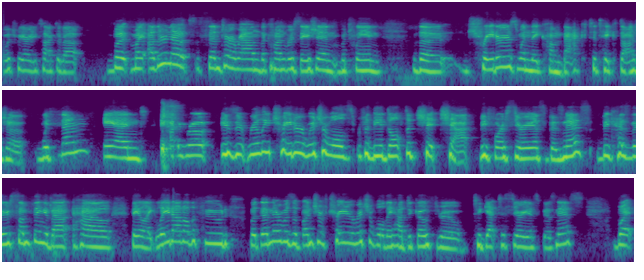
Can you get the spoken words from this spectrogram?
which we already talked about. But my other notes center around the conversation between the traders when they come back to take Daja with them. And I wrote, Is it really trader rituals for the adult to chit chat before serious business? Because there's something about how they like laid out all the food, but then there was a bunch of trader ritual they had to go through to get to serious business. But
